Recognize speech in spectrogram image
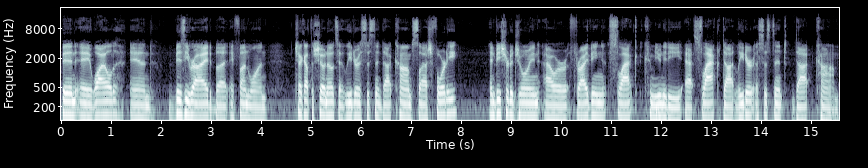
Been a wild and busy ride, but a fun one. Check out the show notes at leaderassistant.com slash 40 and be sure to join our thriving Slack community at slack.leaderassistant.com.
